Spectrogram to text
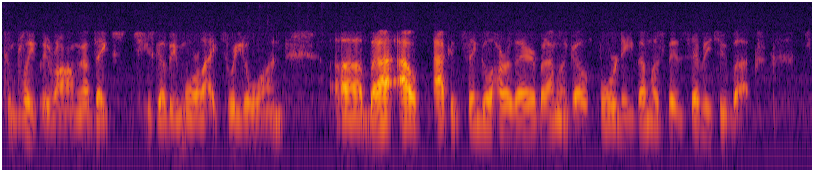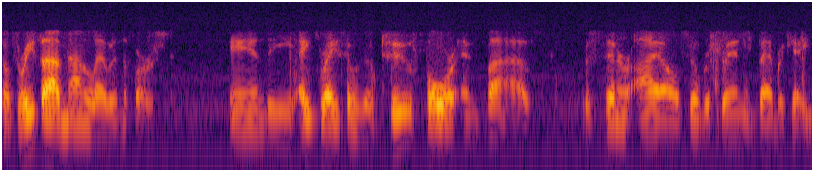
completely wrong. I think she's going to be more like three to one. Uh, but I, I I could single her there, but I'm going to go four deep. I'm going to spend seventy two bucks. So three, five, nine, eleven in the first. In the eighth race, I'm going to go two, four, and five with Center Isle, silver strand, and fabricate.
